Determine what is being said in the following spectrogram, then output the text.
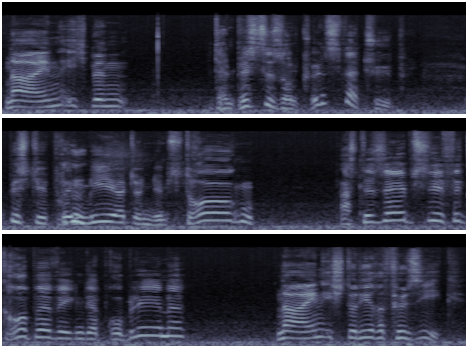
Nein, ich bin... Dann bist du so ein Künstlertyp. Bist deprimiert und nimmst Drogen. Hast eine Selbsthilfegruppe wegen der Probleme. Nein, ich studiere Physik.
